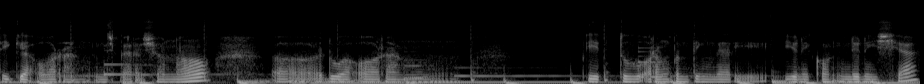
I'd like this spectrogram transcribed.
Tiga orang inspirational. Uh, Dua orang itu orang penting dari Unicorn Indonesia.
